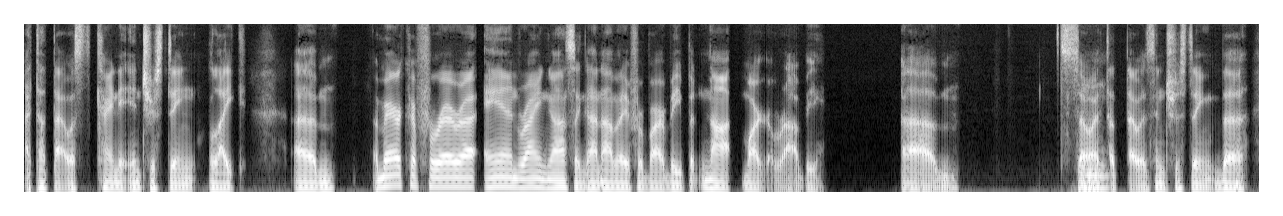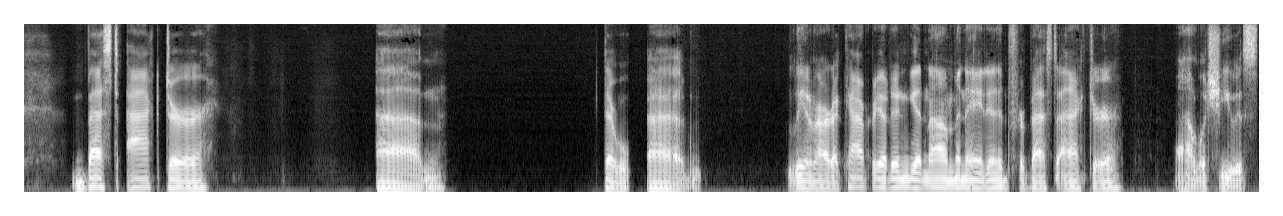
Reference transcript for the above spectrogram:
I thought that was kind of interesting. Like, um, America Ferrera and Ryan Gosling got nominated for Barbie, but not Margot Robbie. Um, so mm. I thought that was interesting. The best actor, um, there, uh, Leonardo DiCaprio didn't get nominated for best actor, uh, which he was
